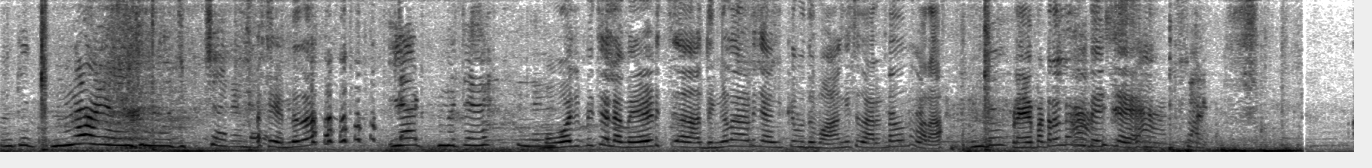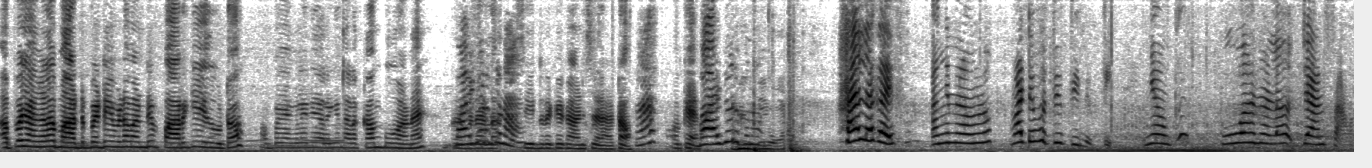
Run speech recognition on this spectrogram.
എനിക്ക് നിങ്ങളാണ് എനിക്ക് മോചിപ്പിച്ചു തരേണ്ടത്. മോചിപ്പിച്ചല്ല മേടിച്ച നിങ്ങളാണ് ഞങ്ങൾക്ക് ഇത് വാങ്ങിച്ചു തരണ്ടെന്ന് പറ. എന്ത്? പ്ലേ ബട്ടറല്ലേ ഉദ്ദേശിച്ചേ. അപ്പൊ ഞങ്ങൾ മാട്ടുപ്പെട്ടി ഇവിടെ വണ്ടി പാർക്ക് ചെയ്തു കേട്ടോ. അപ്പൊ ഞങ്ങൾ ഇനി ഇറങ്ങി നടക്കാൻ പോവാണേ. ഇവിടെയുള്ള സീനറി ഒക്കെ കാണിച്ചു തരാം കേട്ടോ. ഓക്കെ പോവാനുള്ള ചാൻസ് ആണ്.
